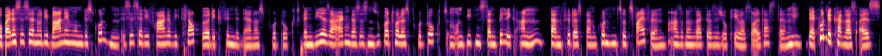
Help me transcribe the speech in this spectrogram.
Wobei das ist ja nur die Wahrnehmung des Kunden. Es ist ja die Frage, wie glaubwürdig findet er das Produkt. Wenn wir sagen, das ist ein super tolles Produkt und bieten es dann billig an, dann führt das beim Kunden zu Zweifeln. Also dann sagt er sich, okay, was soll das denn? Der Kunde kann das als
